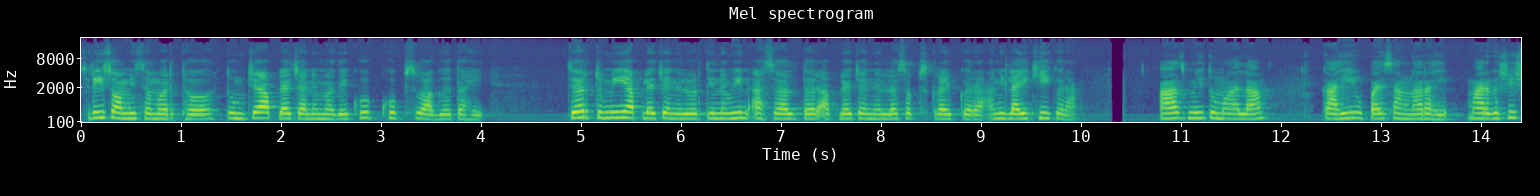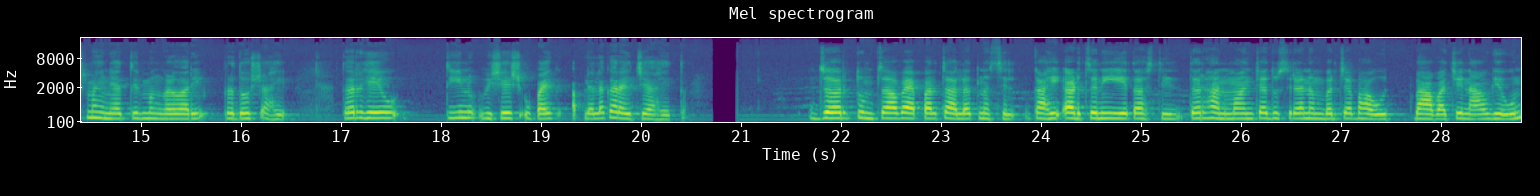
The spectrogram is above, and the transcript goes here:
श्री स्वामी समर्थ तुमच्या आपल्या चॅनलमध्ये खूप खूप स्वागत आहे. जर तुम्ही आपल्या चॅनलवरती नवीन असाल तर आपल्या चॅनलला सबस्क्राईब करा आणि लाईकही करा. आज मी तुम्हाला काही उपाय सांगणार आहे. मार्गशीर्ष महिन्यातील मंगळवारी प्रदोष आहे. तर हे तीन विशेष उपाय आपल्याला करायचे आहेत. जर तुमचा व्यापार चालत नसेल काही अडचणी येत असतील तर हनुमानच्या दुसऱ्या नंबरच्या भाऊ भावाचे नाव घेऊन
